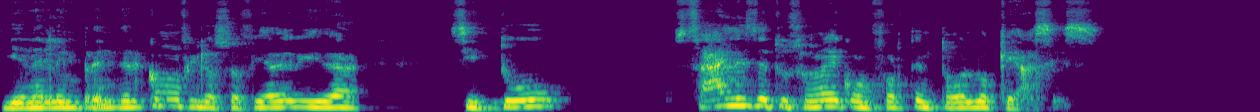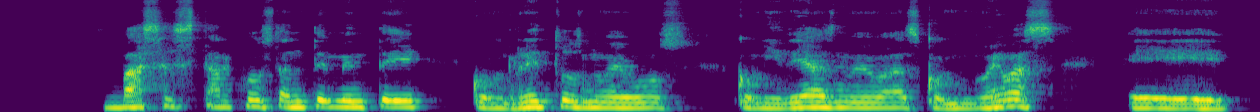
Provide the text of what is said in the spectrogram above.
Y en el emprender como filosofía de vida, si tú sales de tu zona de confort en todo lo que haces, vas a estar constantemente con retos nuevos, con ideas nuevas, con nuevas eh,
